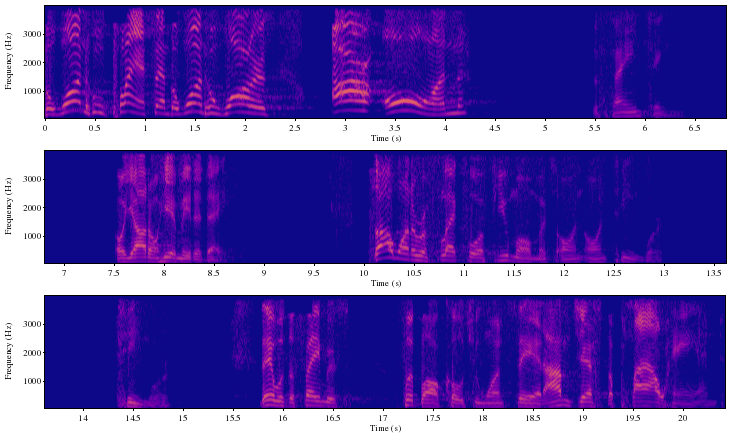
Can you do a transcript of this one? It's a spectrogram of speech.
the one who plants and the one who waters are on the same team. Oh, y'all don't hear me today. So I want to reflect for a few moments on, on teamwork teamwork. There was a famous football coach who once said, I'm just a plow hand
